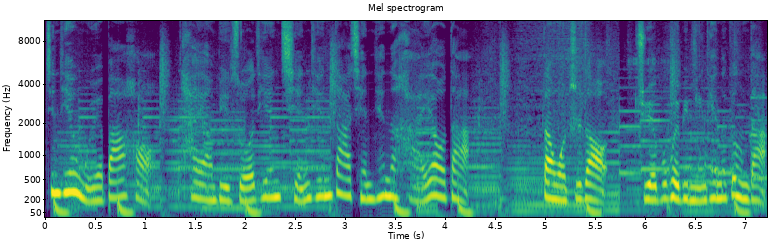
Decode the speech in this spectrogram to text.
今天五月八号，太阳比昨天、前天、大前天的还要大，但我知道绝不会比明天的更大。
